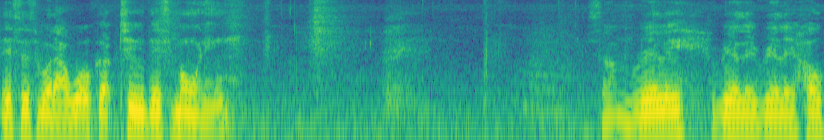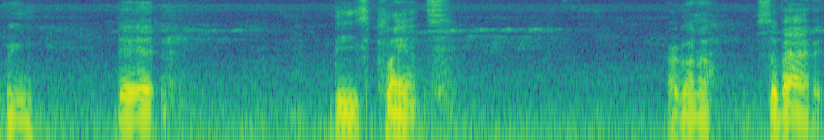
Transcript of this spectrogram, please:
this is what I woke up to this morning. So I'm really, really, really hoping that these plants are gonna survive it.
